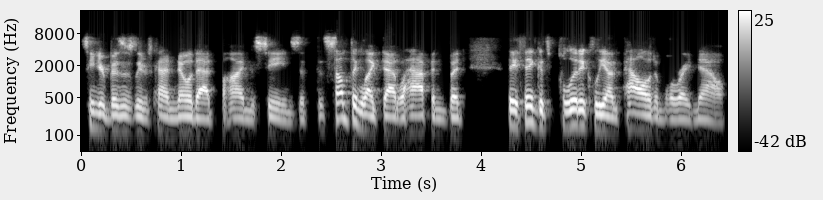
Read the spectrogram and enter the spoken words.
senior business leaders kind of know that behind the scenes that, that something like that will happen, but they think it's politically unpalatable right now.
